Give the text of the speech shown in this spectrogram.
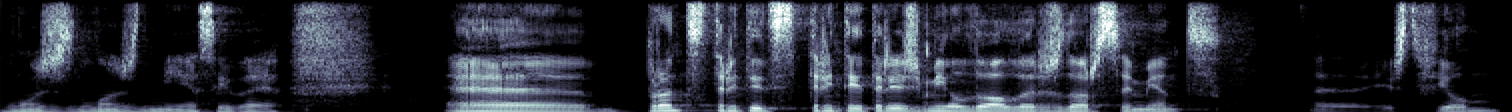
longe, longe de mim essa ideia. Uh, pronto, 30, 33 mil dólares de orçamento uh, este filme,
